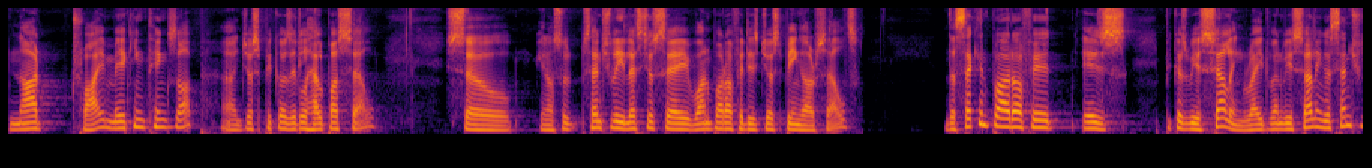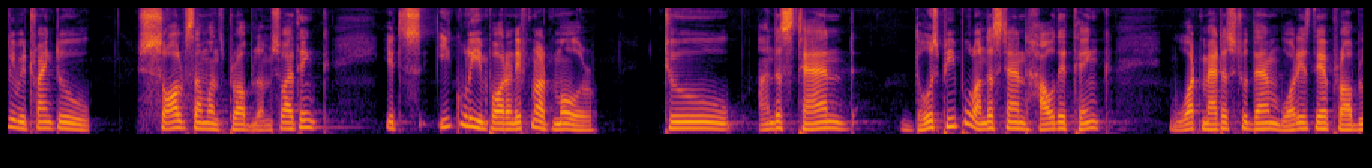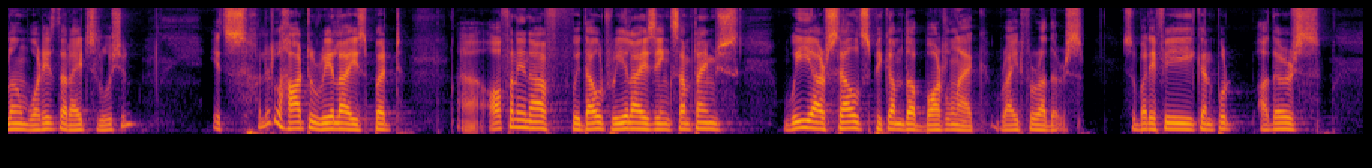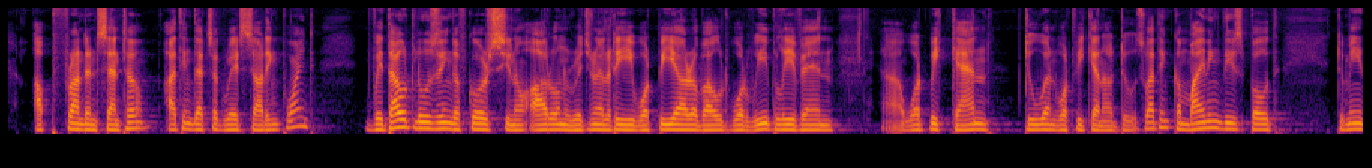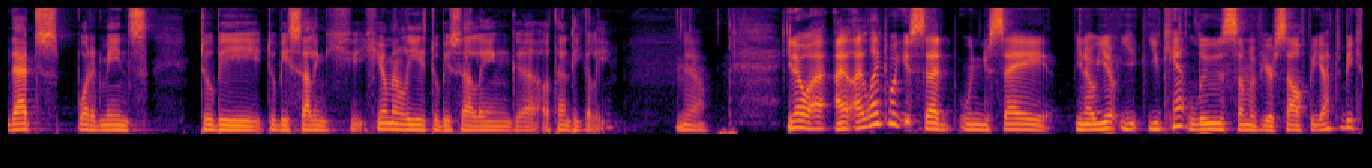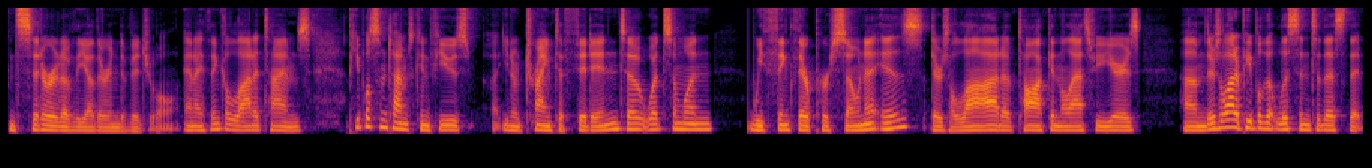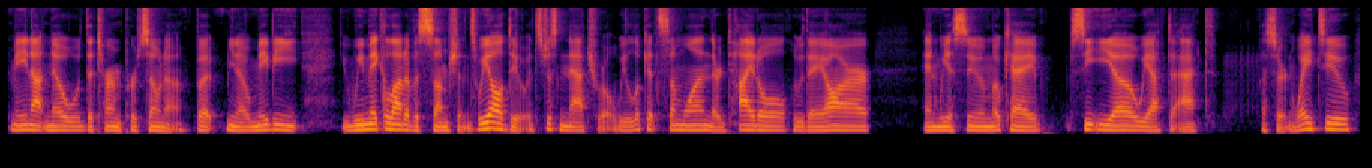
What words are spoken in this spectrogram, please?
not try making things up uh, just because it'll help us sell. So you know so essentially let's just say one part of it is just being ourselves. The second part of it is because we are selling right? When we're selling essentially we're trying to solve someone's problem. So i think it's equally important if not more to understand those people understand how they think what matters to them, what is their problem, what is the right solution. It's a little hard to realize, but uh, often enough, without realizing, sometimes we ourselves become the bottleneck, right, for others. So, but if we can put others up front and center, I think that's a great starting point. Without losing, of course, you know, our own originality, what we are about, what we believe in, uh, what we can do and what we cannot do. So I think combining these both, to me, that's what it means to be to be selling humanly, to be selling uh, authentically. Yeah, you know, I I liked what you said when you say you know you, you you can't lose some of yourself but you have to be considerate of the other individual. And i think a lot of times people sometimes confuse uh, you know trying to fit into what someone we think their persona is. There's a lot of talk in the last few years. Um, there's a lot of people that listen to this that may not know the term persona but you know maybe we make a lot of assumptions. We all do. It's just natural. We look at someone, their title, who they are, and we assume, okay, CEO, we have to act a certain way to,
